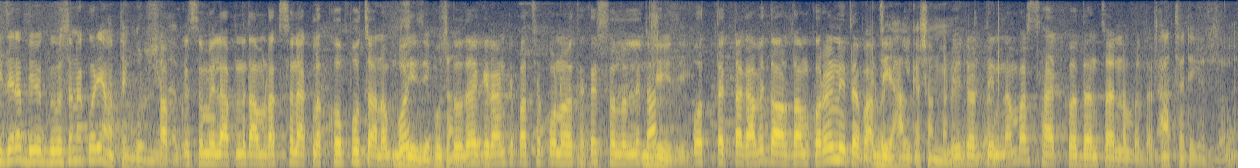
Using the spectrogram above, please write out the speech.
নিজেরা বিবেক বিবেচনা করে আমার থেকে গরু সবকিছু মিলে আপনি দাম রাখছেন এক লক্ষ পঁচানব্বই। জি, জি, দুধের গ্যারান্টি পাচ্ছে পনেরো থেকে ষোলো লিটার। জি, জি। প্রত্যেকটা গাভী দরদাম করে নিতে পারবে। জি হালকা সম্মান ভিডিওর তিন নাম্বার সাইড করে দেন চার নাম্বার আচ্ছা ঠিক আছে চলেন।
